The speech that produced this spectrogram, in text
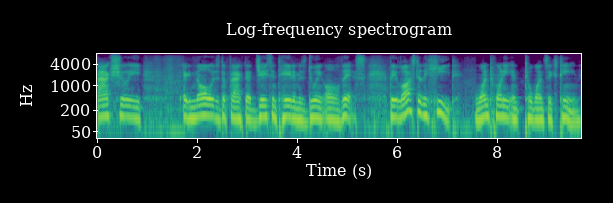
actually acknowledge the fact that Jayson Tatum is doing all this. They lost to the Heat 120 to 116,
